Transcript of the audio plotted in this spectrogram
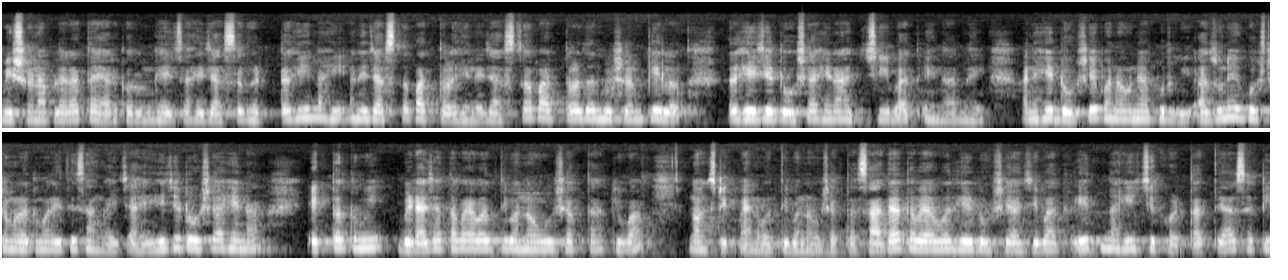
मिश्रण आपल्याला तयार करून घ्यायचं आहे. जास्त घट्टही नाही आणि जास्त पातळही नाही. जास्त पातळ जर मिश्रण केलं तर हे जे डोसे आहे ना अजिबात येणार नाही. आणि हे डोसे बनवण्यापूर्वी अजून एक गोष्ट मला तुम्हाला इथे सांगायची आहे. हे जे डोसे आहे ना एकतर तुम्ही बिडाच्या तव्यावरती बनवू शकता किंवा नॉनस्टिक पॅनवरती बनवू शकता. साध्या तव्यावर हे डोसे अजिबात येत नाही चिकटतात. त्यासाठी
